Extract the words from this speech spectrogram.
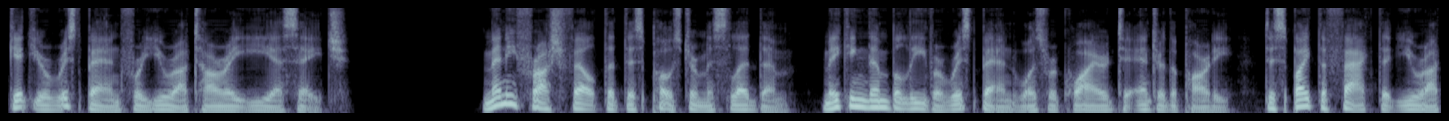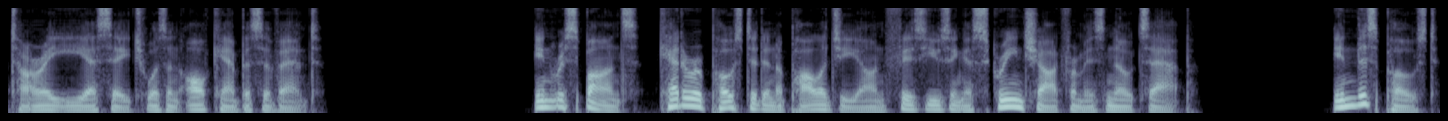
get your wristband for Ultratrash. Many frosh felt that this poster misled them, making them believe a wristband was required to enter the party, despite the fact that Ultratrash was an all campus event. In response, Ketterer posted an apology on Fizz using a screenshot from his Notes app. In this post,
